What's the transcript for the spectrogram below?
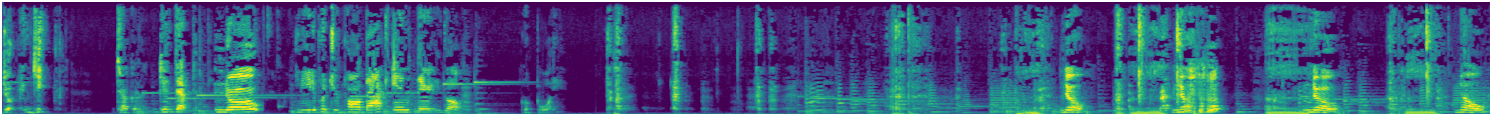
Do- get Tucker, get that. No. You need to put your paw back in. There you go. No. No. No. No.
